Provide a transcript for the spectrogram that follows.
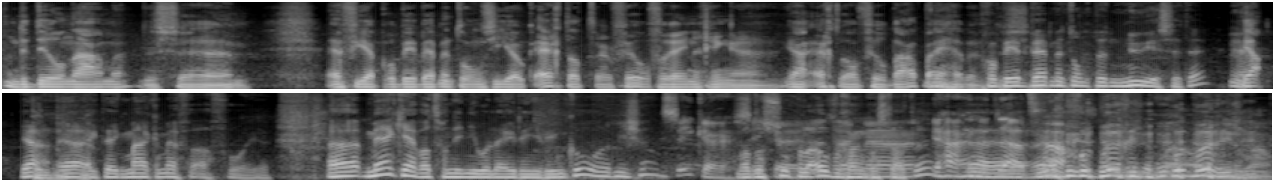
De deelname. Dus, ehm, en via Probeer Badminton zie je ook echt dat er veel verenigingen ja, echt wel veel baat bij hebben. Probeer Dus, badminton.nu is het, hè? ja, Ja, ja, ik denk, maak hem even af voor je. Eh, merk jij wat van die nieuwe leden in je winkel, eh, Michel? Zeker. Wat een soepele overgang was dat, hè? eh, Ja, inderdaad. Ja, ja. Goed bruggetje. Goed bruggetje. helemaal.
